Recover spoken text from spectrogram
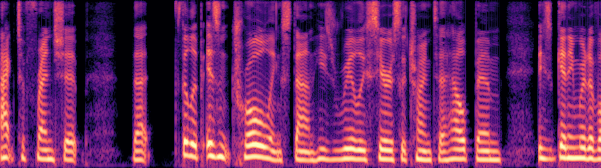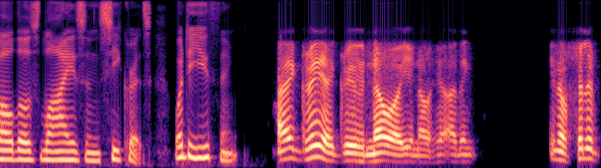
act of friendship, that Philip isn't trolling Stan. He's really seriously trying to help him. He's getting rid of all those lies and secrets. What do you think? I agree. I agree with Noah. You know, I think, you know, Philip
